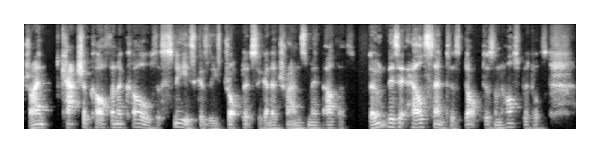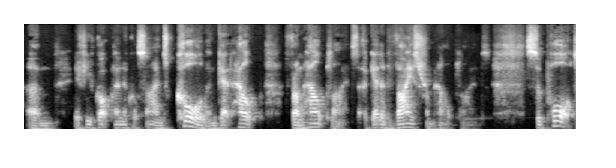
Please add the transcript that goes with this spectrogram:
Try and catch a cough and a cold, a sneeze, because these droplets are going to transmit others. Don't visit health centers, doctors, and hospitals. Um, if you've got clinical signs, call and get help from helplines, uh, get advice from helplines. Support,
